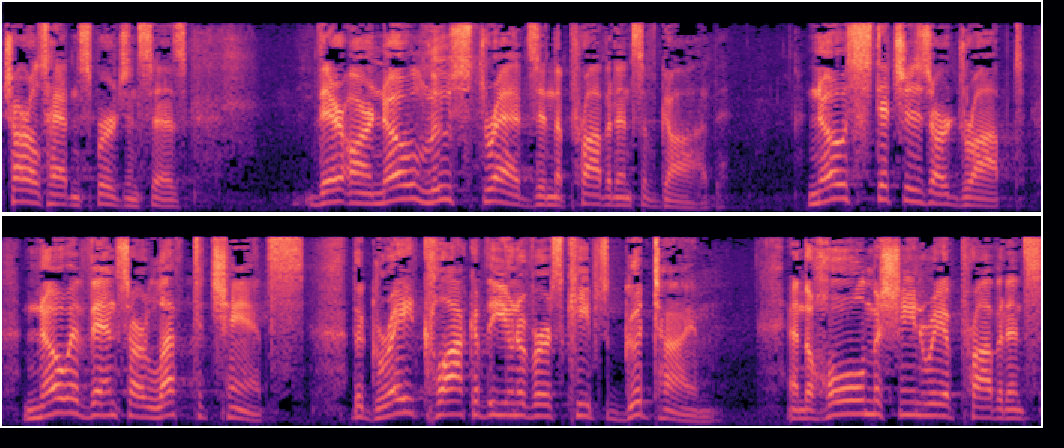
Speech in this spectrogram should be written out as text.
Charles Haddon Spurgeon says, There are no loose threads in the providence of God. No stitches are dropped. No events are left to chance. The great clock of the universe keeps good time, and the whole machinery of providence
